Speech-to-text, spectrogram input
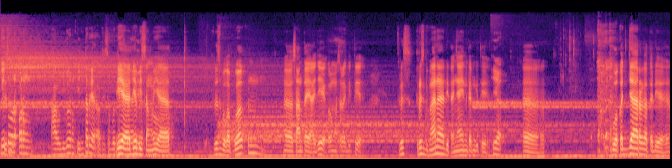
Gitu. itu orang, orang tahu juga orang pinter ya disebut iya gitu dia ya. bisa ngeliat. Terus bokap gua kan eh, santai aja ya kalau masalah gitu ya. Terus terus gimana? Ditanyain kan gitu ya. Iya. Eh gua kejar kata dia.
